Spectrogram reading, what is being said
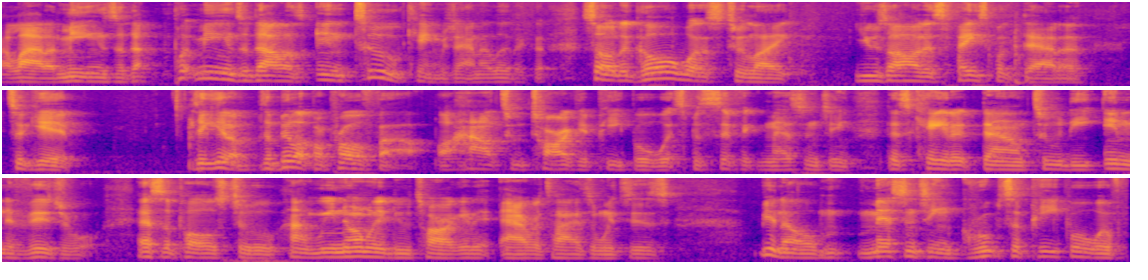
a lot of millions of put millions of dollars into Cambridge Analytica. So the goal was to like use all this Facebook data to get to get a to build up a profile on how to target people with specific messaging that's catered down to the individual, as opposed to how we normally do targeted advertising, which is you know messaging groups of people with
